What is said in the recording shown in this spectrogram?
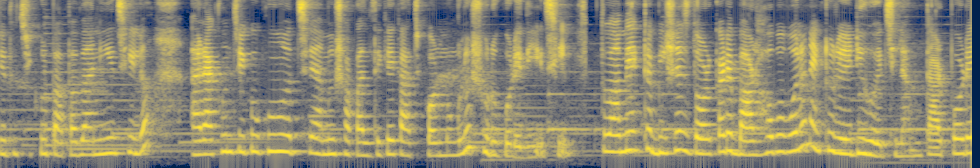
যেহেতু চিকুর পাপা বানিয়েছিল। আর এখন চিকু ঘুমোচ্ছে আমি সকাল থেকে কাজকর্মগুলো শুরু করে দিয়েছি। তো আমি একটা বিশেষ দরকারে বার হব বলে না একটু রেডি হয়েছিলাম। তারপরে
